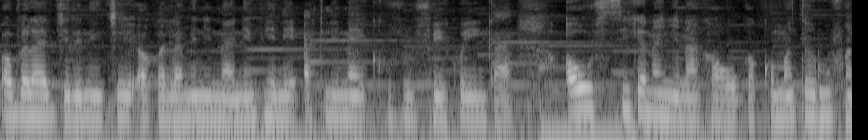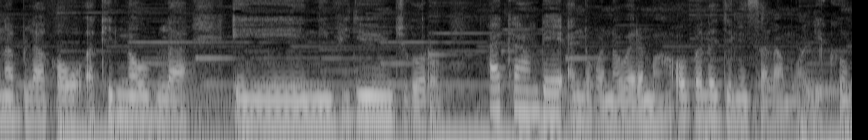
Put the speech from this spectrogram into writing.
aw bɛɛ lajɛlen ni ce aw ka lamini na ni fɛn ne hakilina ye kofefe ko in kan aw si kana ɲina ka u ka kɔmantɛriw fana bila ka aw hakilinaw bila nin video in jukɔrɔ a k'an bɛɛ a ɲɔgɔnna wɛrɛ ma aw bɛɛ lajɛlen salamu alaikum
